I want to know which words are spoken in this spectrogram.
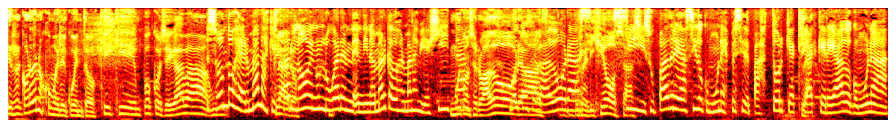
y recordanos cómo era el cuento, que, que un poco llegaba... un- Son dos hermanas que Claro. están ¿no? en un lugar en, en Dinamarca, dos hermanas viejitas. Muy conservadoras, Muy conservadoras. religiosas. Sí, su padre ha sido como una especie de pastor que ha, ha creado como una,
